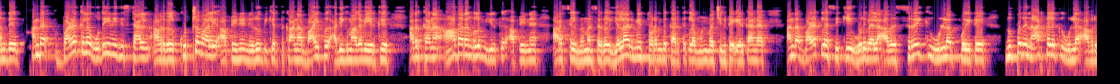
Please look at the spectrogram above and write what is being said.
வந்து அந்த வழக்குல உதயநிதி ஸ்டாலின் அவர்கள் குற்றவாளி அப்படின்னு நிரூபிக்கிறதுக்கான வாய்ப்பு அதிகமாகவே இருக்கு. அதற்கான ஆதாரங்களும் இருக்கு அப்படின்னு அரசியல் விமர்சகர்கள் எல்லாருமே தொடர்ந்து கருத்துக்களை முன் வச்சுக்கிட்டு இருக்காங்க. அந்த வழக்குல சிக்கி ஒருவேளை அவர் சிறைக்கு உள்ள போயிட்டு முப்பது நாட்களுக்கு உள்ள அவர்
